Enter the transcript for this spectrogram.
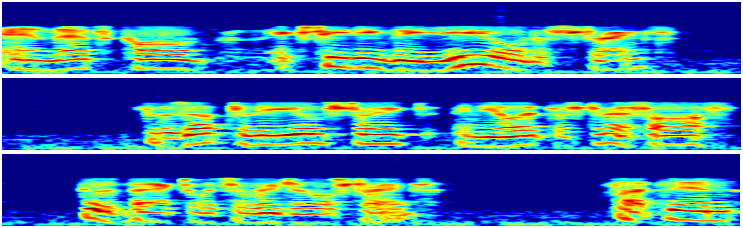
and that's called exceeding the yield strength. Goes up to the yield strength, and you let the stress off, goes back to its original strength. But then,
